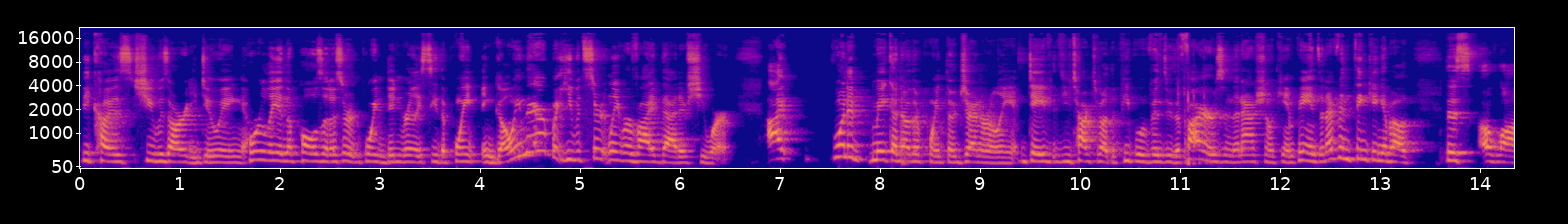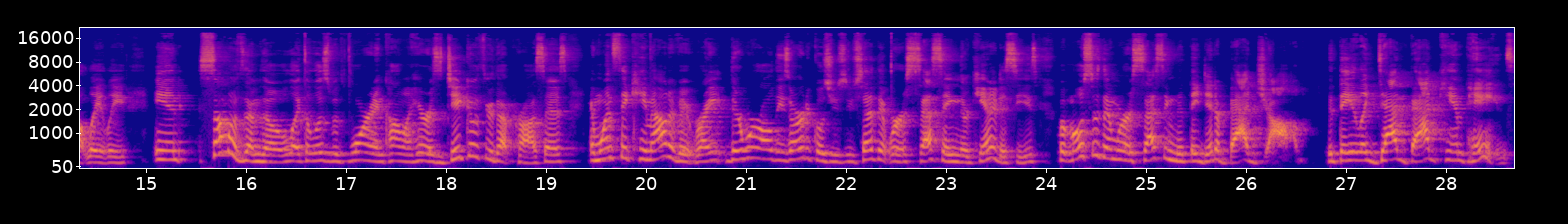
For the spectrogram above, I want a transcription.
because she was already doing poorly in the polls at a certain point and didn't really see the point in going there. But he would certainly revive that if she were. I want to make another point though generally dave you talked about the people who've been through the fires in the national campaigns and i've been thinking about this a lot lately and some of them, though, like Elizabeth Warren and Kamala Harris, did go through that process. And once they came out of it, right, there were all these articles, as you said, that were assessing their candidacies, but most of them were assessing that they did a bad job that they like had bad campaigns.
